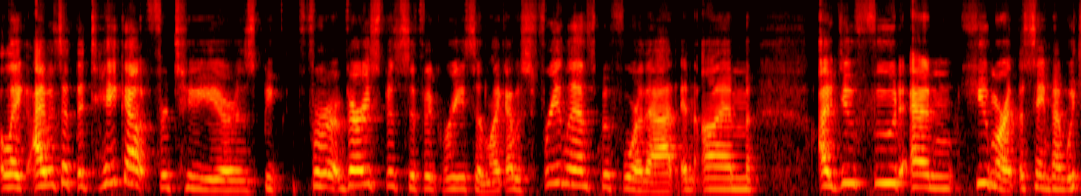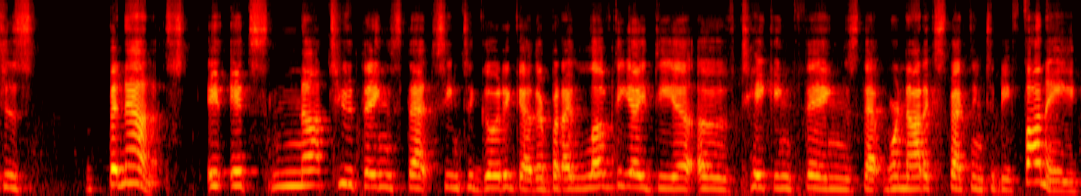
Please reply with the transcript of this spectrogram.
like i was at the takeout for two years be, for a very specific reason. Like i was freelance before that and i'm i do food and humor at the same time which is bananas. It, it's not two things that seem to go together, but I love the idea of taking things that we're not expecting to be funny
